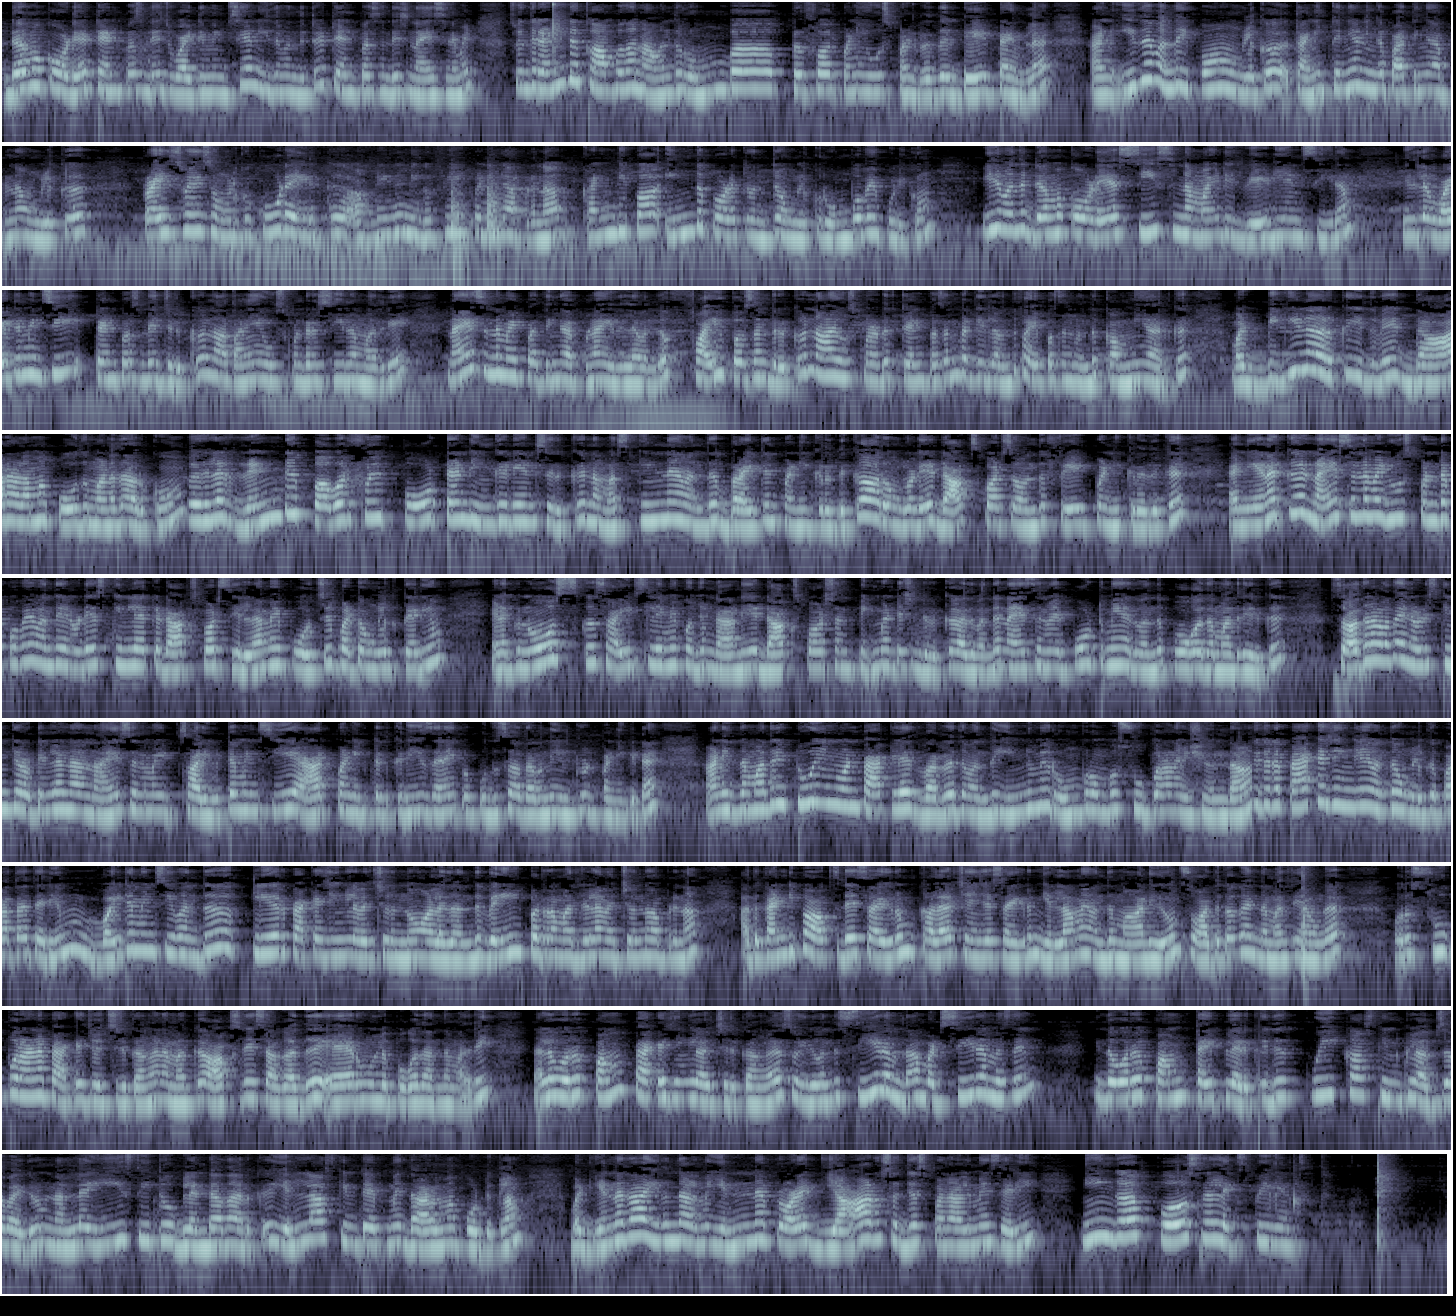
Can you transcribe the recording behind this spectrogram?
டெர்மோகோடைய ten percentage vitamin C and இது வந்துட்டு டென் பர்சன்டேஜ் நைசினமைட் ஸோ இந்த ரெண்டு காம்போ தான் நான் வந்து ரொம்ப ப்ரிஃபர் பண்ணி யூஸ் பண்ணுறது டே டைமில் அண்ட் இது வந்து இப்போ உங்களுக்கு தனித்தனியாக நீங்கள் பார்த்தீங்க அப்படின்னா உங்களுக்கு ப்ரைஸ் வைஸ் உங்களுக்கு கூட இருக்குது அப்படின்னு நீங்கள் ஃபீல் பண்ணீங்க அப்படின்னா கண்டிப்பாக இந்த ப்ராடக்ட் வந்துட்டு உங்களுக்கு ரொம்பவே பிடிக்கும். இது வந்து டெர்மோகோடைய சீசினமைட் ரேடியன் சீரம் இதில் வைட்டமின் சி டென் பர்சன்டேஜ் இருக்குது நான் தனியாக யூஸ் பண்ணுற சீரம் மாதிரியே. நயசினமைட் பார்த்தீங்க அப்படின்னா இதில் வந்து ஃபைவ் பர்சன்ட் இருக்குது நான் யூஸ் பண்ணுறது டென் பர்சன்ட் பட் இதில் வந்து ஃபைவ் பர்சன்ட் வந்து கம்மியாக இருக்குது பட் பிகினருக்கு இதுவே தாராளமாக போதுமானதாக இருக்கும். இதில் ரெண்டு பவர்ஃபுல் போர்ட்டன்ட் இன்க்ரீடியன்ஸ் இருக்குது நம்ம ஸ்கின்னை வந்து பிரைட்டன் பண்ணிக்கிறதுக்கு அவர் உங்களுடைய டார்க் ஸ்பாட்ஸை வந்து ஃபேட் பண்ணிக்கிறதுக்கு. அண்ட் எனக்கு நயசினமைட் யூஸ் பண்ணுறப்பவே வந்து என்னுடைய ஸ்கின்ல இருக்க டார்க் ஸ்பாட்ஸ் எல்லாமே போச்சு. பட் உங்களுக்கு தெரியும் எனக்கு நோஸ்க்கு சைட்ஸ்லயுமே கொஞ்சம் நிறைய டார்க் ஸ்பாட்ஸ் அண்ட் பிக்மெண்டேஷன் இருக்கு. அது வந்து நயசனமைட் போட்டுமே அது வந்து போகாத மாதிரி இருக்கு. ஸோ அதனால தான் என்னோட ஸ்கின் கேர் ரொட்டீன்ல நான் niacinamide sorry vitamin C add பண்ணிக்கிட்டதுக்கு ரீசனே இப்போ புதுசாக அதை வந்து இன்க்ளூட் பண்ணிக்கிட்டேன். அண்ட் இந்த மாதிரி டூ இன் ஒன் பேக்லேயே வர்றது வந்து இன்னுமே ரொம்ப ரொம்ப சூப்பரான விஷயம் தான் இதோட பேக்கேஜிங்லேயே வந்து உங்களுக்கு பார்த்தா தெரியும். வைட்டமின் சி வந்து கிளியர் பேக்கேஜிங்ல வச்சிருந்தோம். அல்லது வந்து வெயில் படுற மாதிரி எல்லாம் வச்சிருந்தோம் அப்படின்னா அது கண்டிப்பா ஆக்சிடைஸ் ஆகிரும் கலர் சேஞ்சஸ் ஆகிரும் எல்லாமே வந்து மாறிடும். ஸோ அதுக்காக இந்த மாதிரி அவங்க ஒரு சூப்பரான பேக்கேஜ் வச்சிருக்காங்க. நமக்கு ஆக்சிடைஸ் ஆகாது ஏரும் உள்ள போகாது அந்த மாதிரி. நல்ல ஒரு பம்ப் பேக்கேஜிங்ல வச்சிருக்காங்க. ஸோ இது வந்து சீரம் தான். பட் சீரம் இஸ் இன் இந்த ஒரு பம்ப் டைப்ல இருக்கு. இது குயிக்கா ஸ்கின்குள்ள அப்சர்வ் ஆகிரும். நல்ல ஈஸி டு பிளெண்டா தான் இருக்கு. எல்லா ஸ்கின் டைப்புமே தாராளமா போட்டுக்கலாம். பட் என்னதான் இருந்தாலுமே என்ன ப்ராடக்ட் யார் சஜஸ்ட் பண்ணாலுமே சரி நீங்க பர்சனல் எக்ஸ்பீரியன்ஸ்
